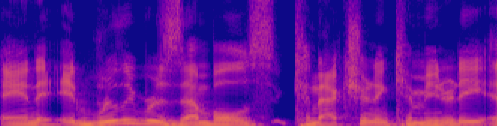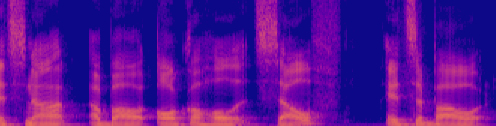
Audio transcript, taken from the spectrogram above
and it really resembles connection and community. It's not about alcohol itself; it's about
